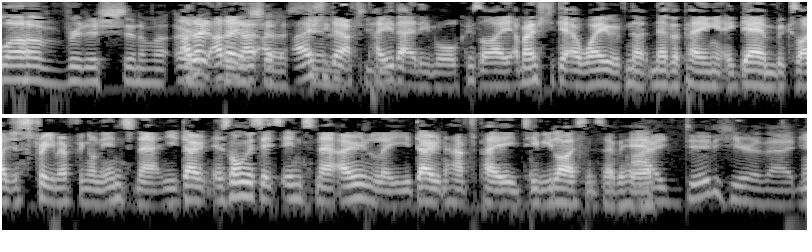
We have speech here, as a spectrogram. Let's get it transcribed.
love British cinema. I don't. I don't. British, I, uh, I actually don't have to pay that anymore because I, I managed to get away with no, never paying it again because I just stream everything on the internet. And you don't, as long as it's internet only, you don't have to pay TV license over here. I did hear that. Yeah.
